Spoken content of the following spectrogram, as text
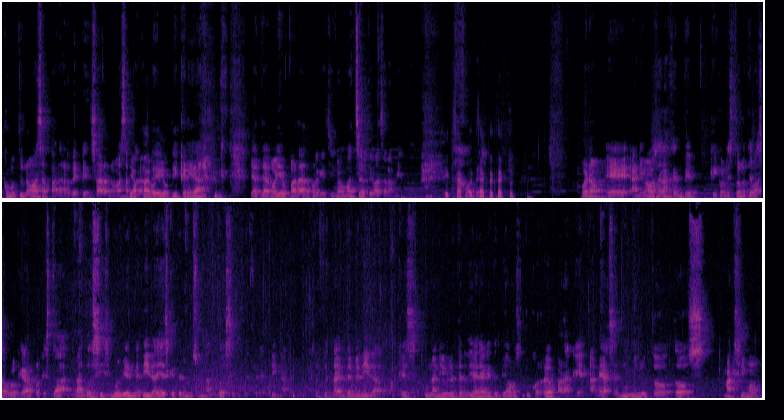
como tú no vas a parar de pensar o no vas a parar de, crear, ya te hago yo parar porque si no, macho, te vas a la mierda. Exacto, exacto, exacto. Bueno, eh, animamos a la gente que con esto no te vas a bloquear porque está la dosis muy bien medida y es que tenemos una dosis de cerebrina perfectamente medida, que es una newsletter diaria que te enviamos en tu correo para que la leas en un minuto, dos máximo,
